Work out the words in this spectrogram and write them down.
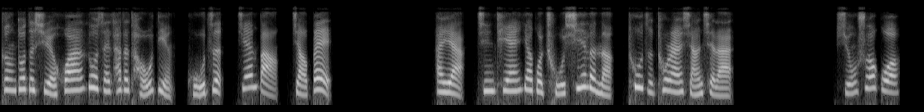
更多的雪花落在它的头顶。胡子、肩膀、脚背。哎呀，今天要过除夕了呢！兔子突然想起来，熊说过，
